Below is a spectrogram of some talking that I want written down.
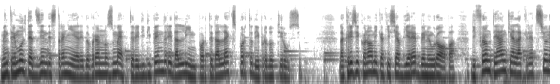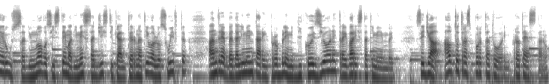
mentre molte aziende straniere dovranno smettere di dipendere dall'import e dall'export dei prodotti russi la crisi economica che si avvierebbe in Europa, di fronte anche alla creazione russa di un nuovo sistema di messaggistica alternativo allo SWIFT, andrebbe ad alimentare i problemi di coesione tra i vari Stati membri. Se già autotrasportatori protestano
